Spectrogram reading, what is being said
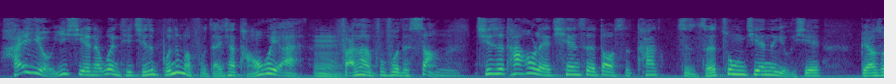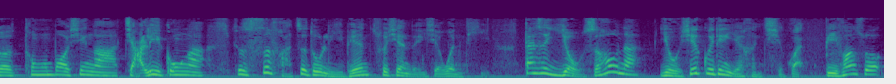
还有一些呢问题其实不那么复杂，像唐慧案，嗯，反反复复的上，其实他后来牵涉到是他指责中间的有一些，比方说通风报信啊、假立功啊，就是司法制度里边出现的一些问题。但是有时候呢，有些规定也很奇怪，比方说。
